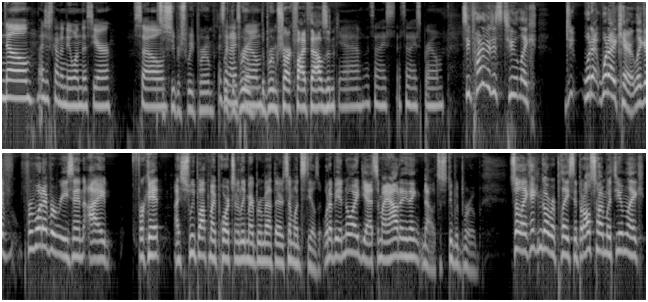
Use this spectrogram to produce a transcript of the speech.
no, I just got a new one this year. So It's a super sweet broom. It's like a nice the broom, broom. the Broom Shark 5000. yeah, it's a nice, it's a nice broom. See, part of it is too like, do, would I would I care? Like, if for whatever reason I forget, I sweep off my porch and I leave my broom out there, and someone steals it. Would I be annoyed? Yes. Am I out anything? No. It's a stupid broom. So like, I can go replace it. But also, I'm with you. I'm like,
